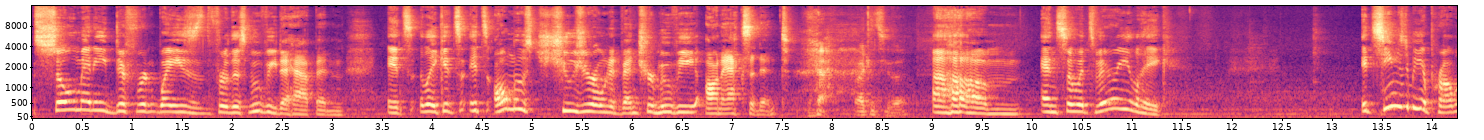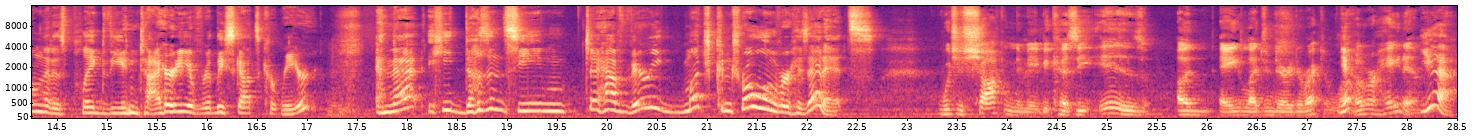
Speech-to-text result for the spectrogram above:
so many different ways for this movie to happen. It's like it's it's almost choose your own adventure movie on accident. Yeah, I can see that. Um, And so it's very like it seems to be a problem that has plagued the entirety of Ridley Scott's career, and that he doesn't seem to have very much control over his edits. Which is shocking to me because he is a, a legendary director. Love Yeah. him or hate him. Yeah.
